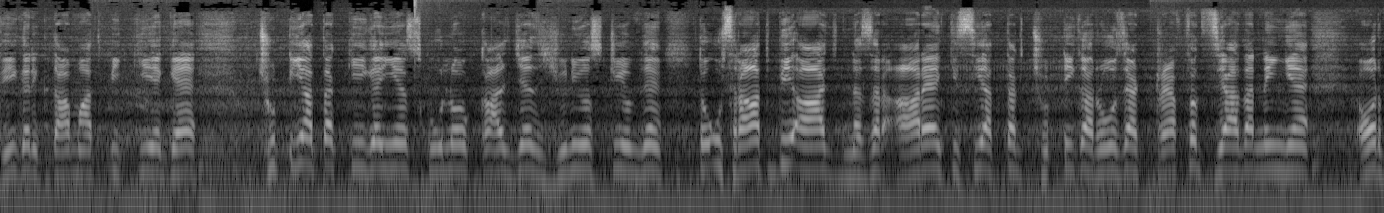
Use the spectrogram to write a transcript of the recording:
दीगर इकदाम भी किए गए छुट्टियाँ तक की गई हैं स्कूलों कॉलेज यूनिवर्सिटियों में। तो उस रात भी आज नज़र आ रहे हैं, किसी हद तक छुट्टी का रोज़ है, ट्रैफ़िक ज़्यादा नहीं है और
